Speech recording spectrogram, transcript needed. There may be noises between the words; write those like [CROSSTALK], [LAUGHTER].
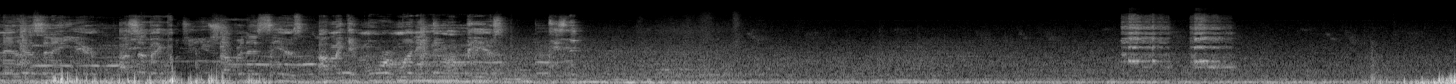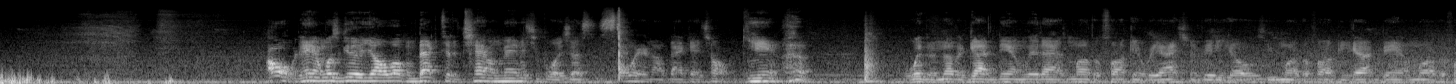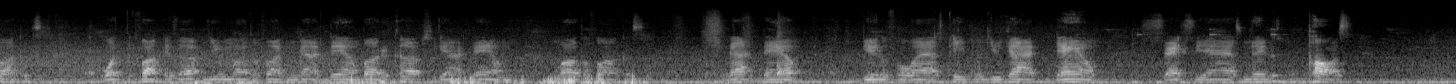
Popping in less than a year. I shop at Gucci, you shopping at Sears. I'm making more money than my peers. Oh, damn, what's good, y'all? Welcome back to the channel, man. It's your boy Jesten Sawyer, and I'm back at y'all again [LAUGHS] with another goddamn lit ass motherfucking reaction videos, you motherfucking goddamn motherfuckers. What the fuck is up, you motherfucking goddamn buttercups, you goddamn motherfuckers, goddamn beautiful ass people, you goddamn sexy ass niggas. Pause.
